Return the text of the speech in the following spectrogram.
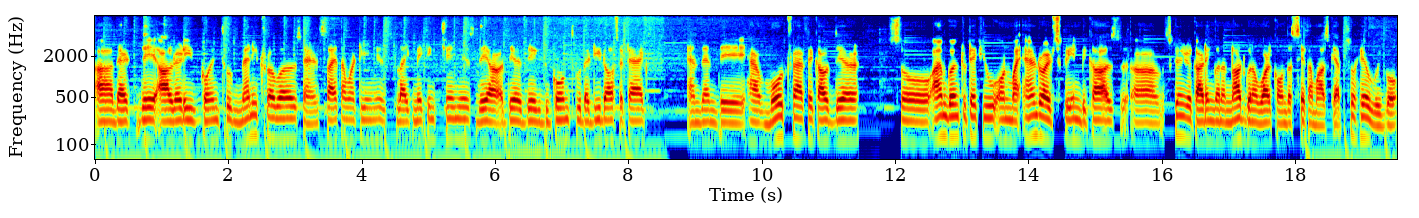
uh, that they are already going through many troubles and Saitama team is like making changes. They are they they gone through the DDoS attacks and then they have more traffic out there. So I'm going to take you on my Android screen because uh, screen recording gonna not gonna work on the Saitamask app so here we go.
